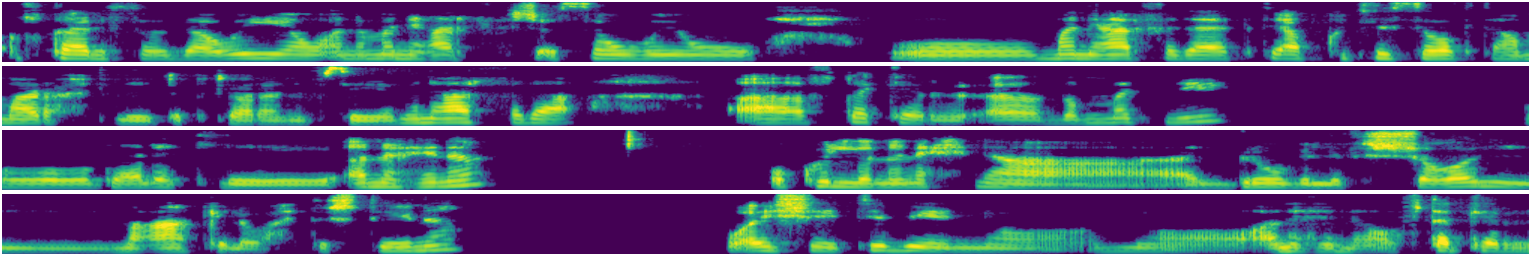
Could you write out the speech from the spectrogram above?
أفكاري سوداوية وأنا ماني عارفة إيش أسوي و... وماني عارفة ذا اكتئاب. كنت لسه وقتها ما رحت لدكتورة نفسية. ماني عارفة ذا أفتكر آه، ضمتني. وقالت لي أنا هنا. وكلنا نحن ال group اللي في الشغل معاك لو احتجتينا. وأي شيء تبي إنه إنه أنا هنا. وأفتكر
